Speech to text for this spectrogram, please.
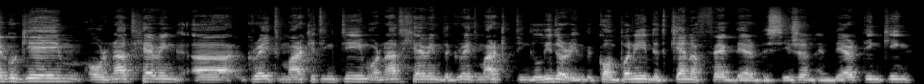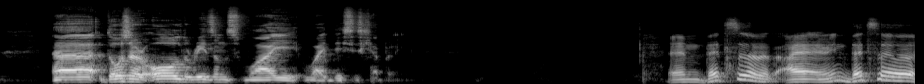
ego game, or not having a great marketing team, or not having the great marketing leader in the company that can affect their decision and their thinking. Uh, those are all the reasons why why this is happening and that's uh, i mean that's uh,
